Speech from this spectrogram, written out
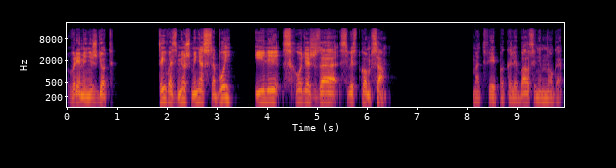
Время не ждет. Ты возьмешь меня с собой или сходишь за свистком сам? Матфей поколебался немного,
